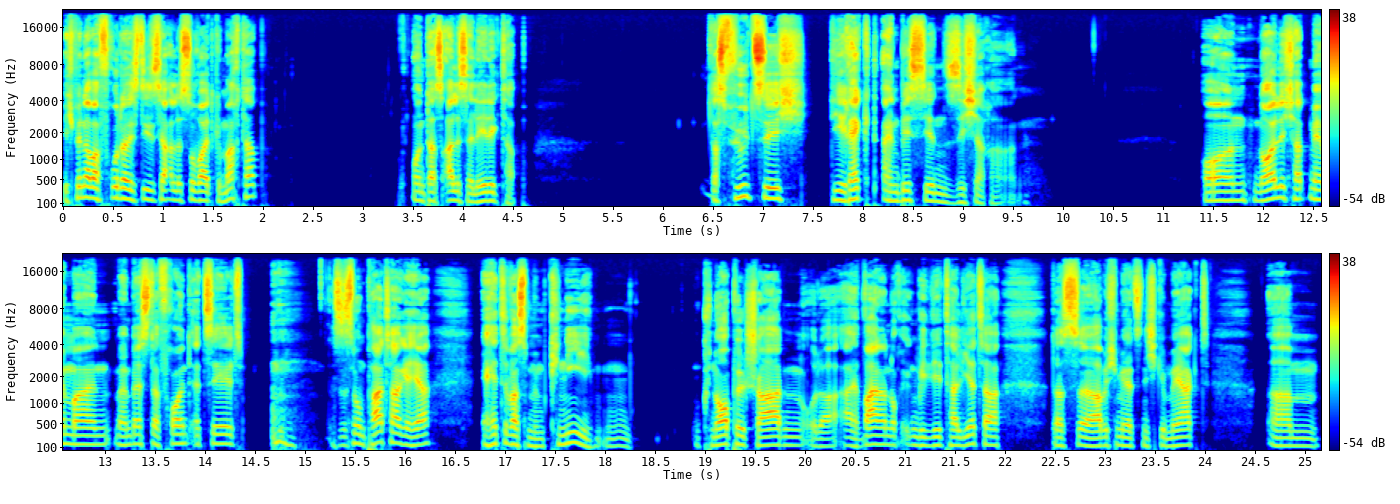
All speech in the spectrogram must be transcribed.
ich bin aber froh, dass ich dieses Jahr alles so weit gemacht habe und das alles erledigt habe. Das fühlt sich direkt ein bisschen sicherer an. Und neulich hat mir mein, mein bester Freund erzählt, das ist nur ein paar Tage her, er hätte was mit dem Knie, einen Knorpelschaden oder er war dann noch irgendwie detaillierter. Das äh, habe ich mir jetzt nicht gemerkt. Ähm,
